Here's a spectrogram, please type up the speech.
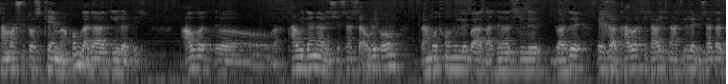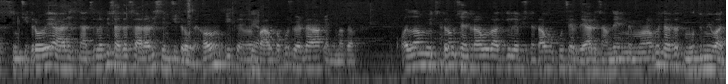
სამარშრუტო სქემა, ხომ გადაადგილების. ალბათ თავიდან არის შესასწავლი, ხომ? რა მოთხოვნილებაა გადაადგილებაზე? ეხლა ქალაქის არის ნაწილები, სადაც სიმჭიდროვეა, არის ნაწილები, სადაც არ არის სიმჭიდროვე, ხომ? იქ ავტობუსს ვერ დააყენი, მაგრამ ყველამ ვიცით, რომ ცენტრალურ ადგილებში, ცენტრალურ ქუჩებზე არის ამდენი მომავალ, სადაც მუდმივად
